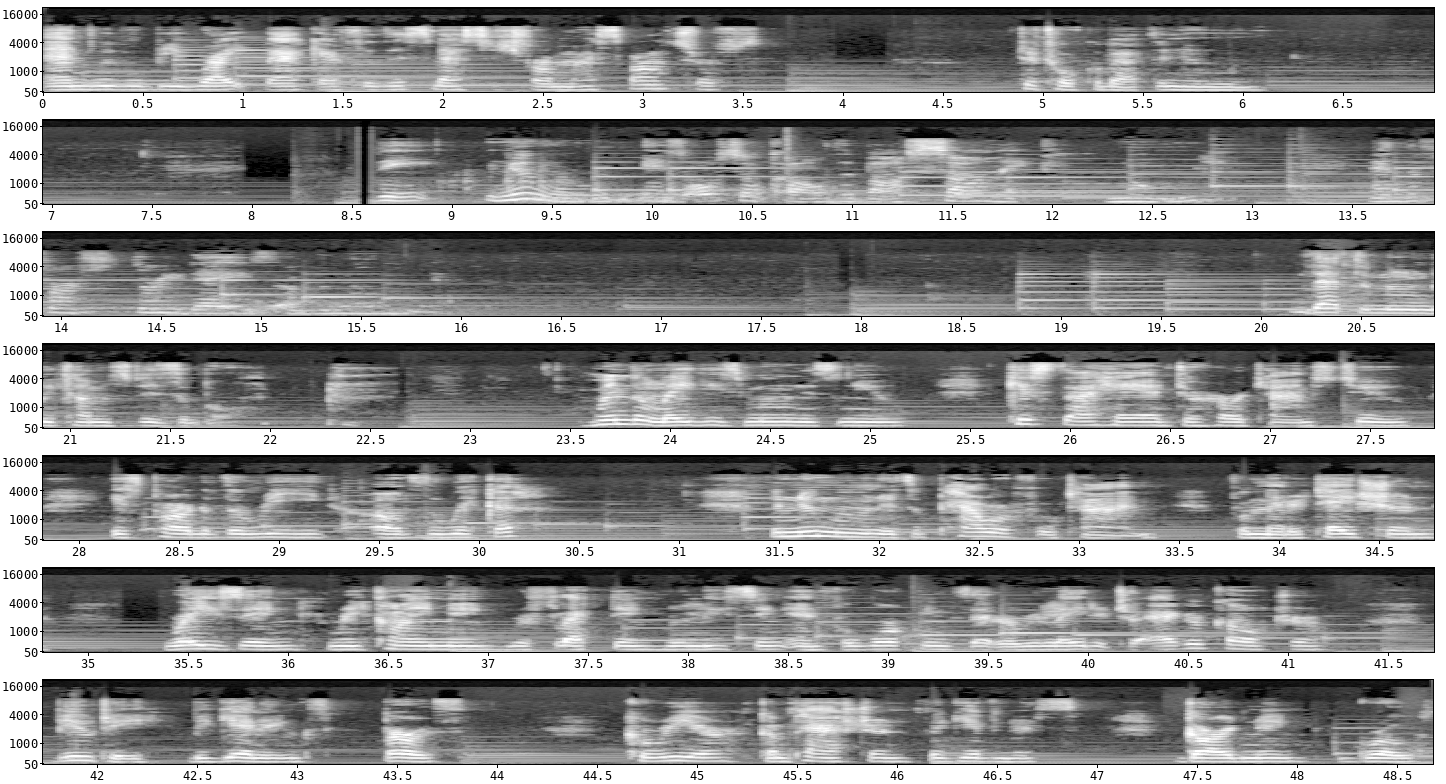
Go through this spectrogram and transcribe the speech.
and we will be right back after this message from my sponsors to talk about the new moon. The new moon is also called the balsamic moon, and the first three days of the moon that the moon becomes visible. when the lady's moon is new, kiss thy hand to her times two is part of the Rede of the Wicca. The new moon is a powerful time for meditation, raising, reclaiming, reflecting, releasing, and for workings that are related to agriculture, beauty, beginnings, birth, career, compassion, forgiveness, gardening, growth,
